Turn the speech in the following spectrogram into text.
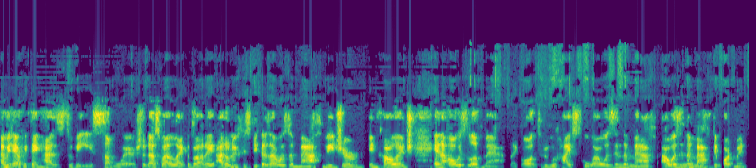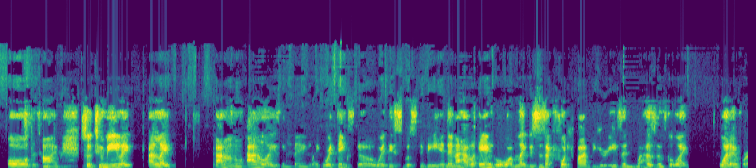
I mean, everything has to be somewhere. So that's what I like about it. I don't know if it's because I was a math major in college and I always loved math. Like all through high school, I was in the math. I was in the math department all the time. So to me, like, I like, I don't know, analyzing things, like where things go, where they're supposed to be. And then I have an angle. I'm like, this is like 45 degrees. And my husband's go like, whatever.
